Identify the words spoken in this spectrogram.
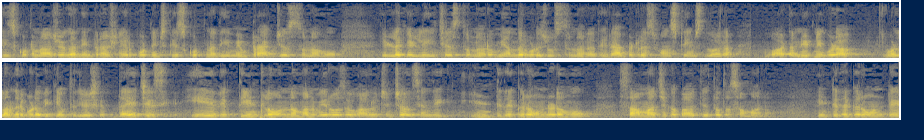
తీసుకుంటున్న రాజీవ్ గాంధీ ఇంటర్నేషనల్ ఎయిర్పోర్ట్ నుంచి తీసుకుంటున్నది మేము ట్రాక్ చేస్తున్నాము. ఇళ్ళకెళ్ళి చేస్తున్నారు. మీ అందరు కూడా చూస్తున్నారు అది ర్యాపిడ్ రెస్పాన్స్ టీమ్స్ ద్వారా. వాటన్నిటిని కూడా వాళ్ళందరికీ కూడా విజ్ఞప్తి చేసి దయచేసి ఏ వ్యక్తి ఇంట్లో ఉన్నా మనం ఈరోజు ఆలోచించాల్సింది ఇంటి దగ్గర ఉండడము సామాజిక బాధ్యతతో సమానం. ఇంటి దగ్గర ఉంటే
